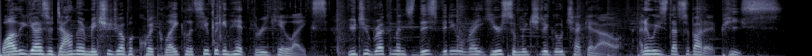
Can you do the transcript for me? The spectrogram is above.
While you guys are down there, make sure to drop a quick like. Let's see if we can hit 3k likes. YouTube recommends this video right here, so make sure to go check it out. Anyways, that's about it. Peace.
